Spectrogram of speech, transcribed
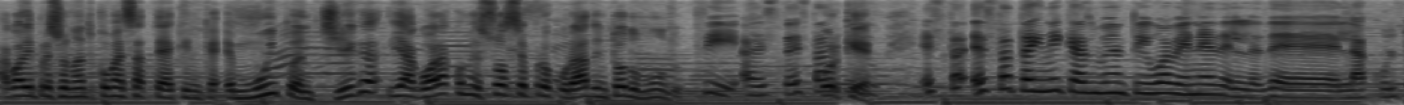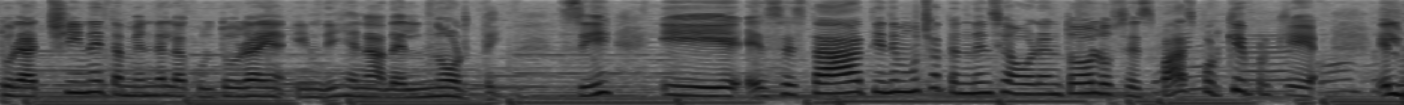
Agora é impressionante como essa técnica é muito antiga e agora começou a ser procurada em todo mundo. Sí, esta, esta, ¿Por qué? Esta, esta técnica antigua, viene del- de la cultura china y también de la cultura indígena del norte. ¿Sí? Y se está, tiene mucha tendencia ahora en todos los spas. ¿Por qué? Porque el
